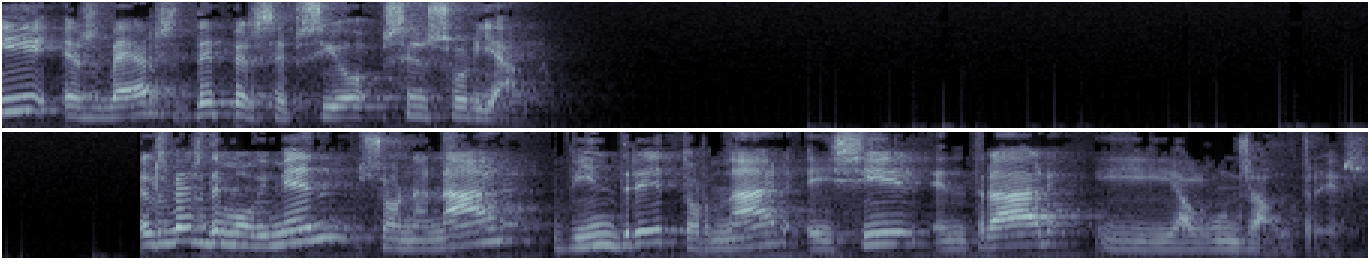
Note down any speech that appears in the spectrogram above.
i els verbs de percepció sensorial. Els verbs de moviment són anar, vindre, tornar, eixir, entrar i alguns altres.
